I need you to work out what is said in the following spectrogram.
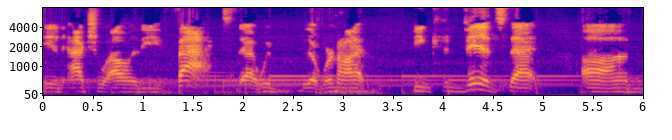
in actuality fact that we that we're not being convinced that um,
